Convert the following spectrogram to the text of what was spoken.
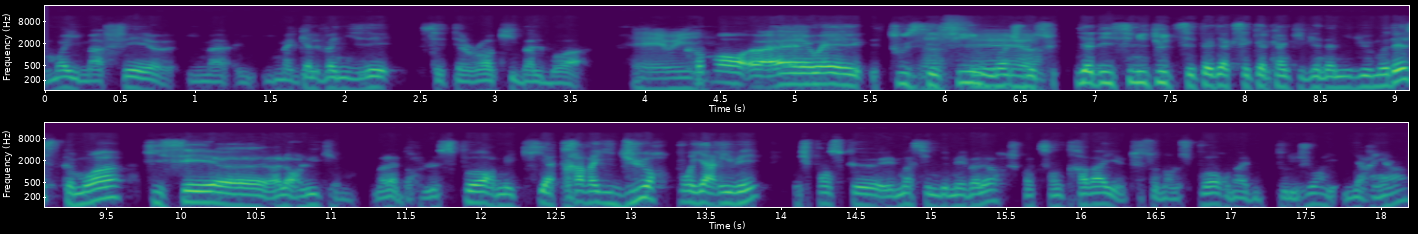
moi il m'a fait, il m'a galvanisé. C'était Rocky Balboa. Eh oui. Comment, ouais, tous ces films, moi, je me il y a des similitudes, c'est-à-dire que c'est quelqu'un qui vient d'un milieu modeste comme moi, qui sait, euh, alors lui, qui voilà, dans le sport, mais qui a travaillé dur pour y arriver. Et je pense que, et moi, c'est une de mes valeurs. Je crois que sans le travail, que ce soit dans le sport ou dans la vie de tous les jours, il n'y a rien.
